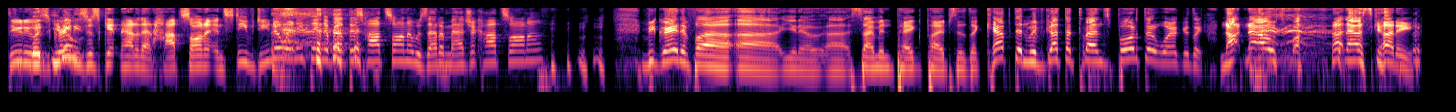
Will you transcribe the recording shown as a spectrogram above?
Dude, it was you great. know- He's just getting out of that hot sauna. And Steve, do you know anything about this hot sauna? Was that a magic hot sauna? It'd be great if, uh, uh, you know, uh, Simon Pegg pipes is like, Captain, we've got the transporter work. It's like, not now, Sp- not now, Scotty.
